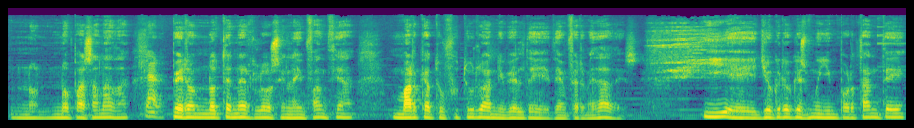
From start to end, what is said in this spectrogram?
no, no pasa nada, claro. pero no tenerlos en la infancia marca tu futuro a nivel de, de enfermedades. Y yo creo que es muy importante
